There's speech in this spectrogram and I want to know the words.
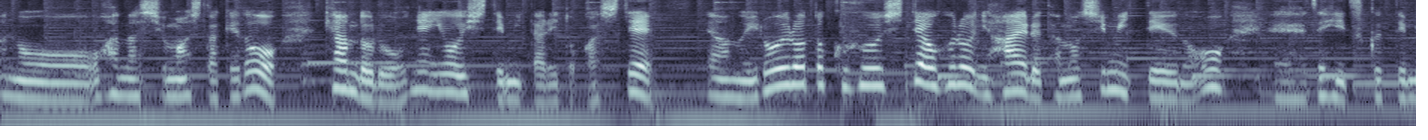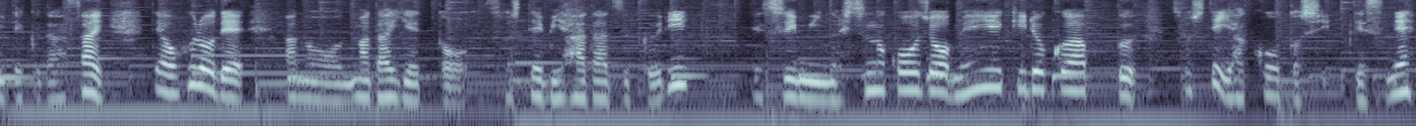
あのお話ししましたけどキャンドルをね用意してみたりとかしてあのいろいろと工夫してお風呂に入る楽しみっていうのを、えー、ぜひ作ってみてください。でお風呂であの、まあ、ダイエットそして美肌作り睡眠の質の向上、免疫力アップ、そして薬落としですね。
